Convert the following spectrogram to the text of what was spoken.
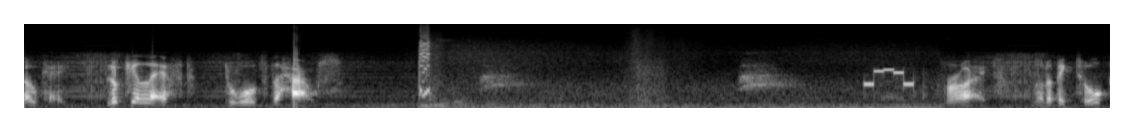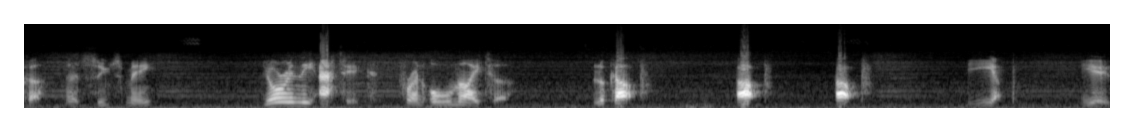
Okay. Look to your left towards the house. Right. Not a big talker. That suits me. You're in the attic for an all-nighter. Look up. Up. Up. Yep. You.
